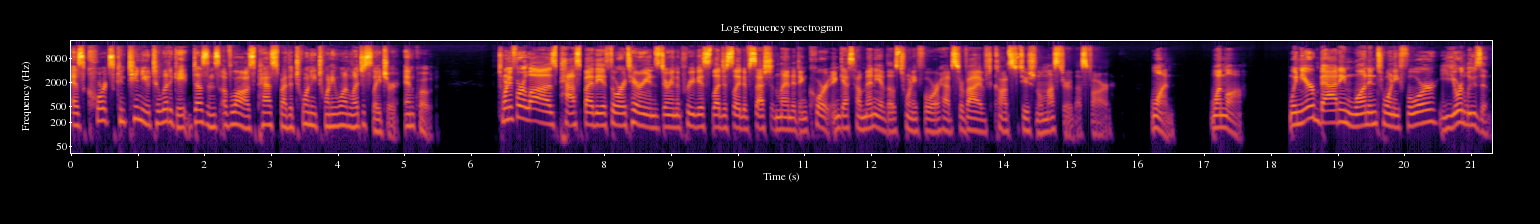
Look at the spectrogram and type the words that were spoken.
as courts continue to litigate dozens of laws passed by the 2021 legislature. End quote. 24 laws passed by the authoritarians during the previous legislative session landed in court, and guess how many of those 24 have survived constitutional muster thus far? One. One law. When you're batting 1 in 24, you're losing.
